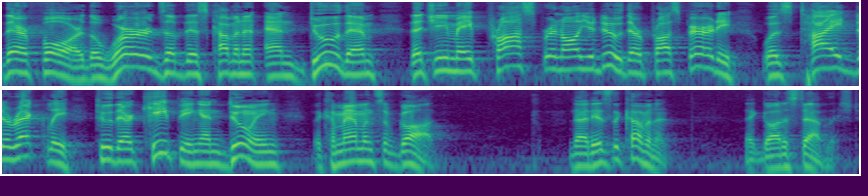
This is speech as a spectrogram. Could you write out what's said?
therefore the words of this covenant and do them that ye may prosper in all you do. Their prosperity was tied directly to their keeping and doing the commandments of God. That is the covenant that God established.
